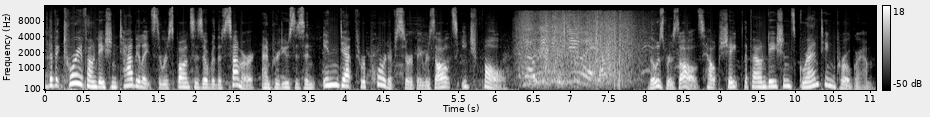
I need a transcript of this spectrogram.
The Victoria Foundation tabulates the responses over the summer and produces an in-depth report of survey results each fall. Those results help shape the Foundation's granting program.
